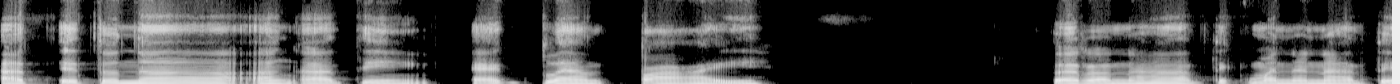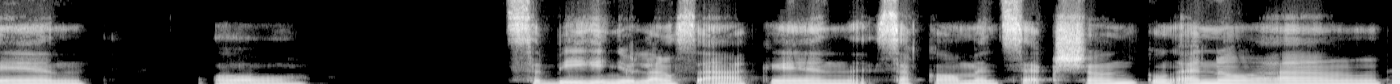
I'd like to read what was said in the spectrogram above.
At ito na ang ating eggplant pie. Tara na, tikman na natin. Oh, sabihin nyo lang sa akin sa comment section kung ano ang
